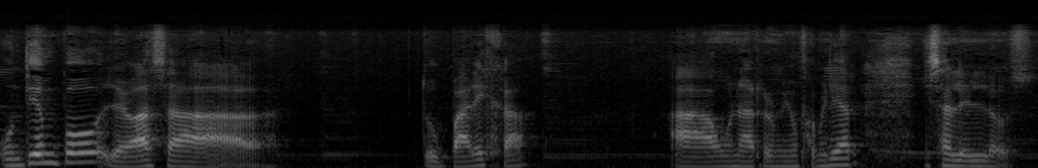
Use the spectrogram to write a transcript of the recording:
un tiempo llevas a tu pareja a una reunión familiar y salen los,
